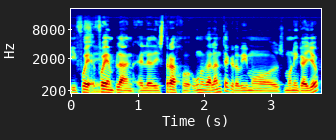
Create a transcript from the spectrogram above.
Y fue, Sí. fue en plan, eh, le distrajo uno de adelante, que lo vimos Mónica y yo,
